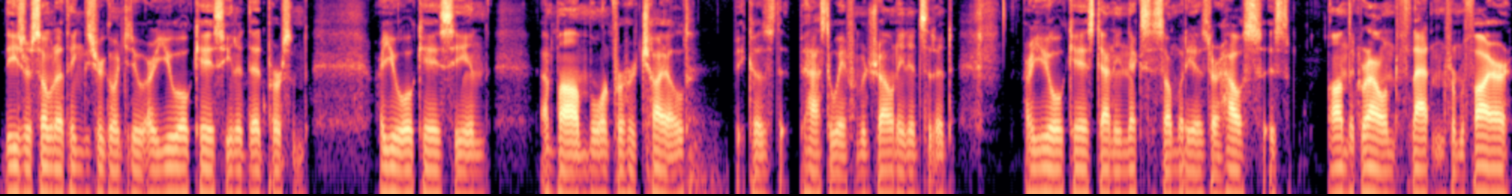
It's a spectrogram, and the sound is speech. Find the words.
these are some of the things you're going to do. Are you okay seeing a dead person? Are you okay seeing a mom mourn for her child because they passed away from a drowning incident? Are you okay standing next to somebody as their house is on the ground, flattened from a fire,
